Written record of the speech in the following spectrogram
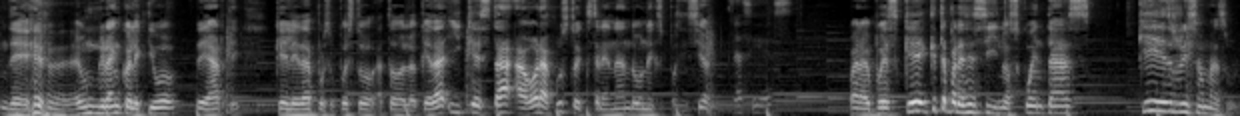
de, de un gran colectivo de arte que le da, por supuesto, a todo lo que da y que está ahora justo estrenando una exposición. Así es. Bueno, pues, ¿qué, qué te parece si nos cuentas qué es Rizoma Azul?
